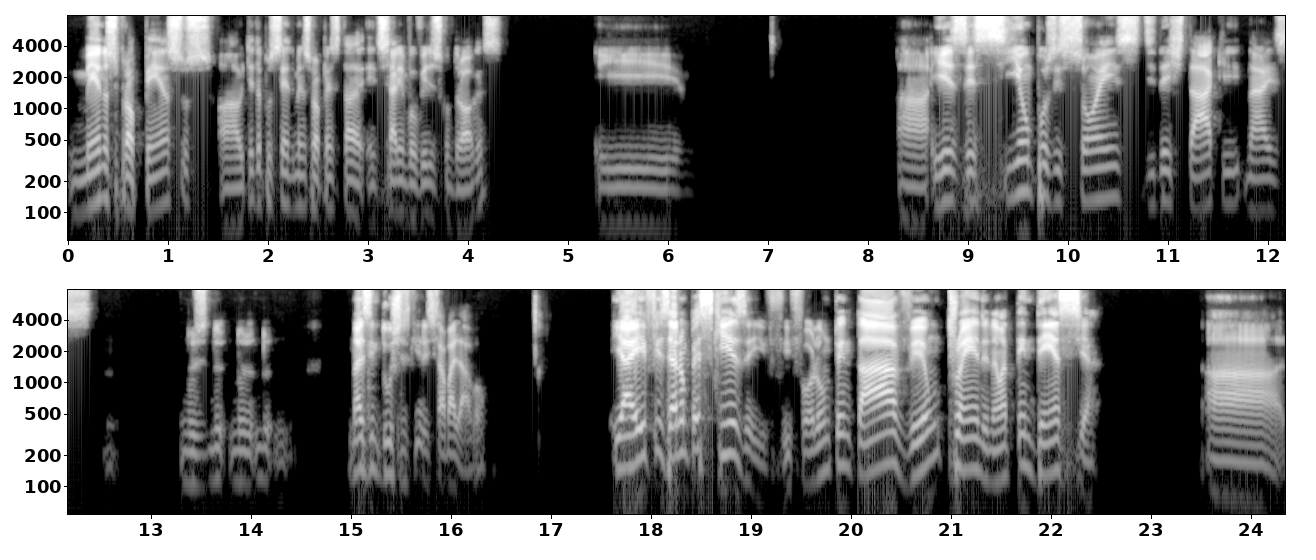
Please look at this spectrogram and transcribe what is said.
menos propensos, ah, 80% menos propensos a estarem envolvidos com drogas. E, ah, e exerciam posições de destaque nas, nos, no, no, nas indústrias que eles trabalhavam. E aí fizeram pesquisa e, e foram tentar ver um trend, né, uma tendência uh,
